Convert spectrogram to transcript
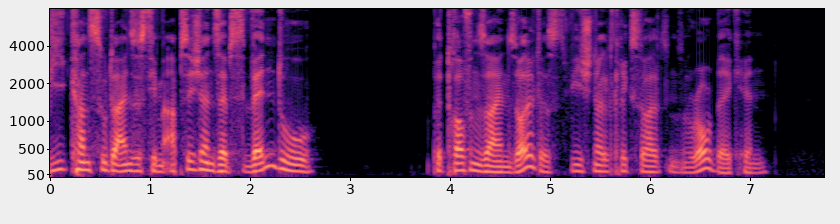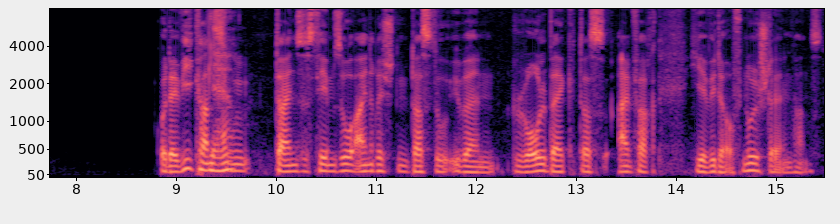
wie kannst du dein System absichern, selbst wenn du betroffen sein solltest, wie schnell kriegst du halt so ein Rollback hin? Oder wie kannst Ja. du dein System so einrichten, dass du über ein Rollback das einfach hier wieder auf Null stellen kannst?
